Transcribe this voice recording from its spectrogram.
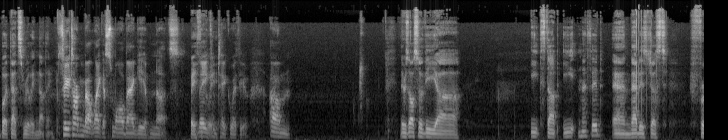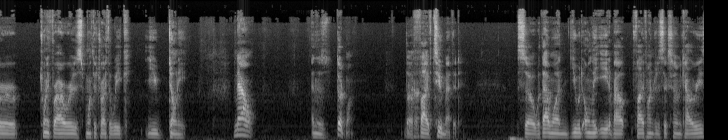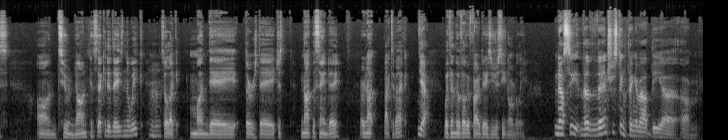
but that's really nothing. So you're talking about like a small baggie of nuts. They can take with you. Um. There's also the uh, eat, stop, eat method, and that is just for 24 hours, once or twice a week, you don't eat. Now, And there's a third one, the Okay. 5 2 method. So with that one, you would only eat about 500 to 600 calories on two non consecutive days in the week. Mhm. So like Monday, Thursday, just not the same day, or not back to back. yeah. But then those other five days, you just eat normally. Now, see the the interesting thing about the uh, um,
